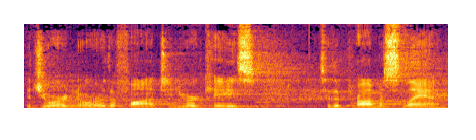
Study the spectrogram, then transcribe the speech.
the Jordan or the font in your case, to the promised land.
